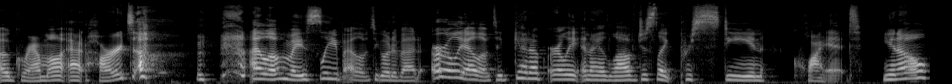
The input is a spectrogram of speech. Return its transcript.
a grandma at heart. I love my sleep. I love to go to bed early. I love to get up early. And I love just like pristine quiet. You know,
